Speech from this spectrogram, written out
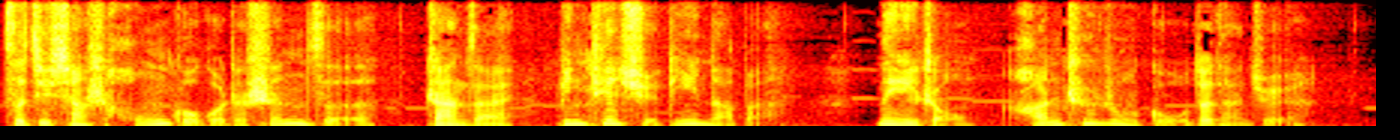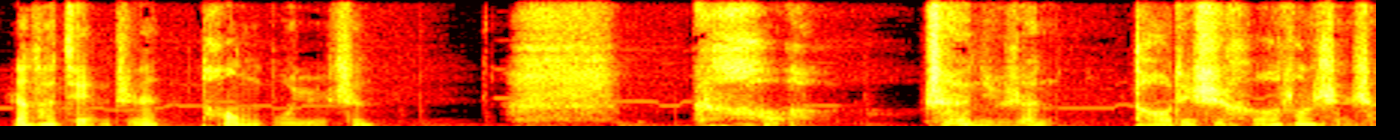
自己像是红果果着身子站在冰天雪地那般，那一种寒彻入骨的感觉，让他简直痛不欲生。靠，这女人到底是何方神圣？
